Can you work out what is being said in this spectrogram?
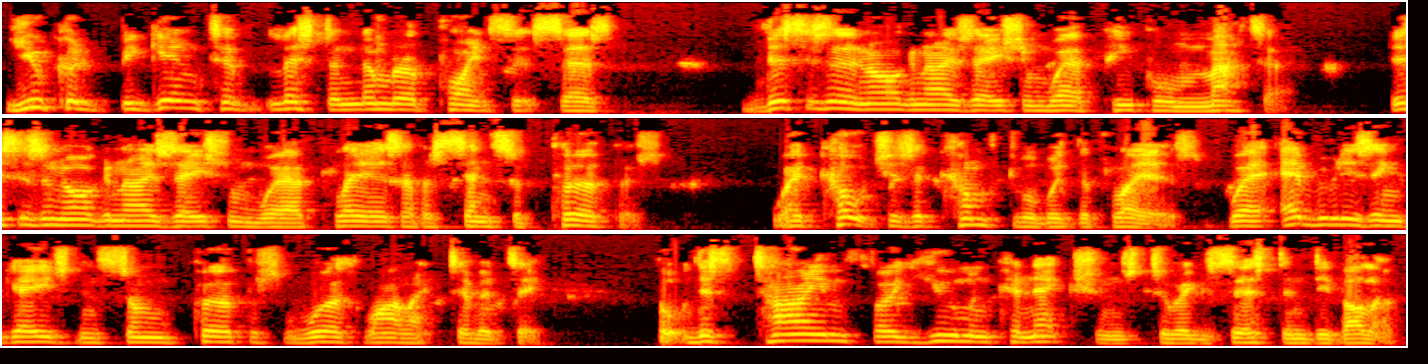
You could begin to list a number of points that says, this is an organization where people matter. This is an organization where players have a sense of purpose, where coaches are comfortable with the players, where everybody's engaged in some purpose, worthwhile activity. But there's time for human connections to exist and develop.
